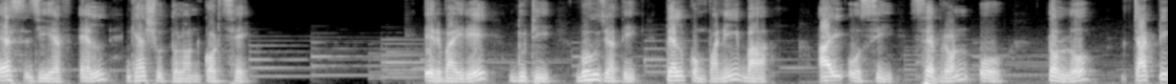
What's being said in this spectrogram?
SGFL gas উত্তোলন করছে। এর বাইরে দুটি বহুজাতিক তেল কোম্পানি বা আইওসি সেভরন ও তল্ল, চারটি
